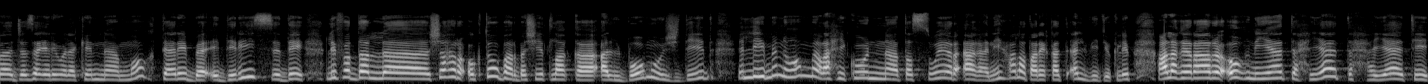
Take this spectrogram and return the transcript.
جزائري ولكن مغترب إدريس دي. اللي فضل شهر أكتوبر باش يطلق ألبوم جديد اللي منهم راح يكون تصوير اغانيه على طريقة الفيديو كليب. على غرار أغنية حياه حياتي.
